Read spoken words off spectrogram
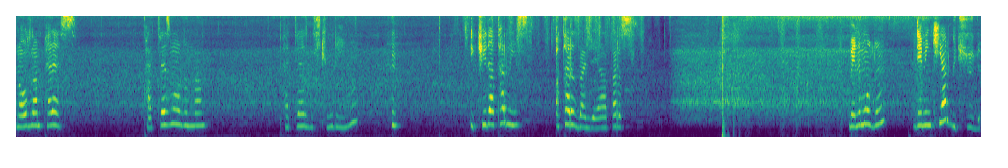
Ne oldu lan Perez? Petrez mi oldun lan? Petrez bisküvi değil mi? İkiyi de atar mıyız? Atarız bence ya atarız. Benim olduğum deminki yer güçsüzdü.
